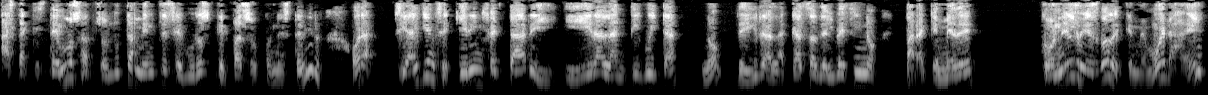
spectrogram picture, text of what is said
hasta que estemos absolutamente seguros qué pasó con este virus. Ahora, si alguien se quiere infectar y, ir a la antigüita, ¿no? De ir a la casa del vecino para que me dé, con el riesgo de que me muera, ¿eh?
